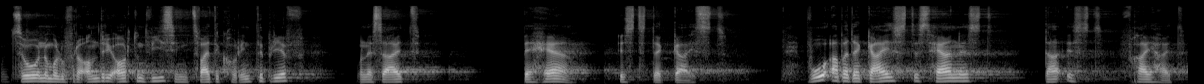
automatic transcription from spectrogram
Und so nochmal auf eine andere Art und Weise im 2. Korintherbrief, wo er sagt, der Herr ist der Geist. Wo aber der Geist des Herrn ist, da ist Freiheit.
